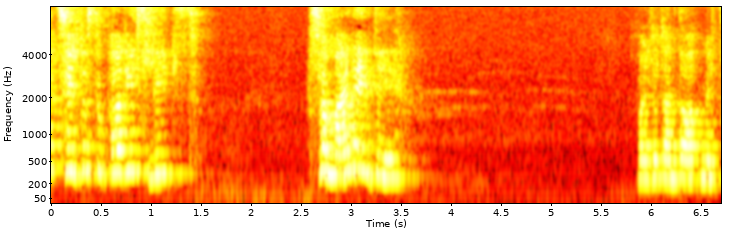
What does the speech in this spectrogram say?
erzählt, dass du Paris liebst. Das war meine Idee. Wollte dann dort mit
